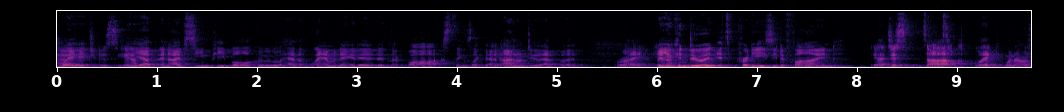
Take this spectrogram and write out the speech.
way. Averages, yeah. Yep, and I've seen people who have it laminated in their box, things like that. I don't do that, but Right. but yeah. you can do it. It's pretty easy to find. Yeah, just uh, like when I was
